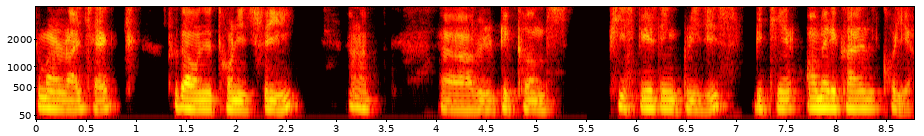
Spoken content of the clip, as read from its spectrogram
Human Rights Act 2023 and uh, will become peace building bridges between America and Korea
